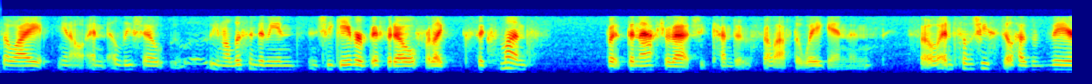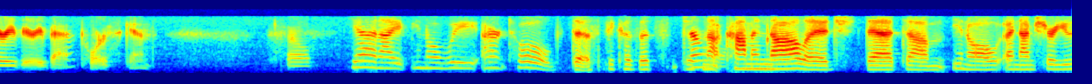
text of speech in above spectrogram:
so I, you know, and Alicia, you know, listened to me, and, and she gave her Bifido for like six months, but then after that, she kind of fell off the wagon, and so and so she still has very very bad poor skin. So Yeah, and I, you know, we aren't told this because it's just No. not common knowledge that, um, you know, and I'm sure you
